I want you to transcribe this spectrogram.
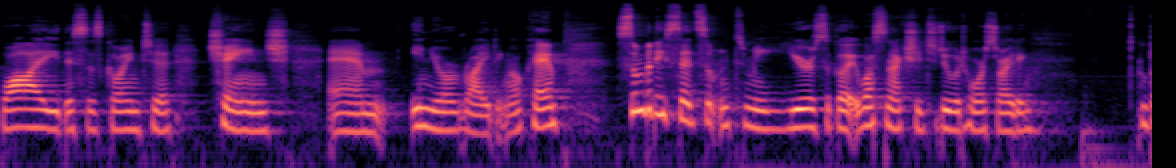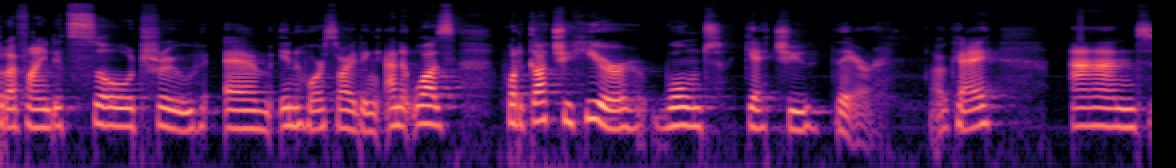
why this is going to change um, in your riding, okay? Somebody said something to me years ago, it wasn't actually to do with horse riding. But I find it so true um, in horse riding. And it was what got you here won't get you there. Okay. And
